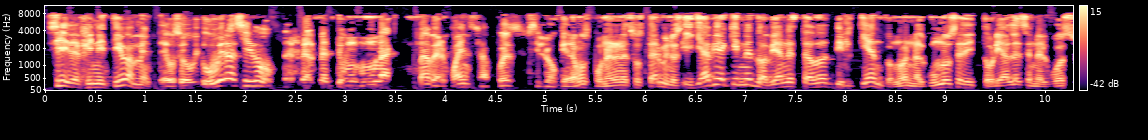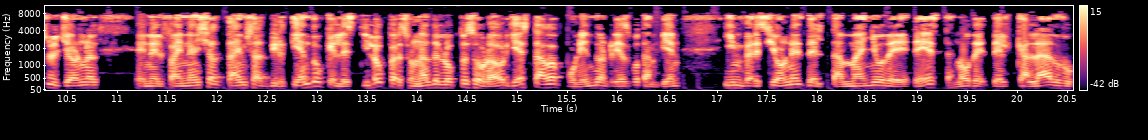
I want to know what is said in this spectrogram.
Sí, definitivamente. O sea, hubiera sido realmente una, una, vergüenza, pues, si lo queremos poner en esos términos. Y ya había quienes lo habían estado advirtiendo, ¿no? En algunos editoriales, en el Wall Street Journal, en el Financial Times, advirtiendo que el estilo personal de López Obrador ya estaba poniendo en riesgo también inversiones del tamaño de, esta, ¿no? De, del calado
